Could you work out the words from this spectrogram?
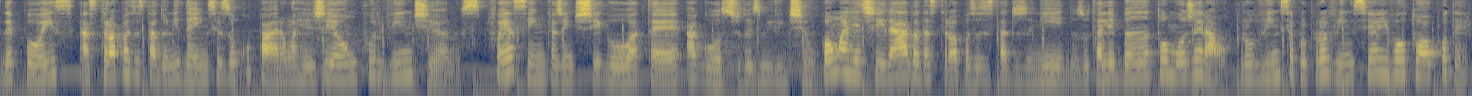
Depois, as tropas estadunidenses ocuparam a região por 20 anos. Foi assim que a gente chegou até agosto de 2021. Com a retirada das tropas dos Estados Unidos, o Talibã tomou geral, província por província, e voltou ao poder.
